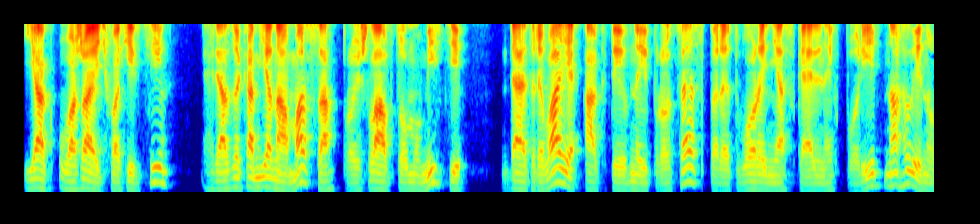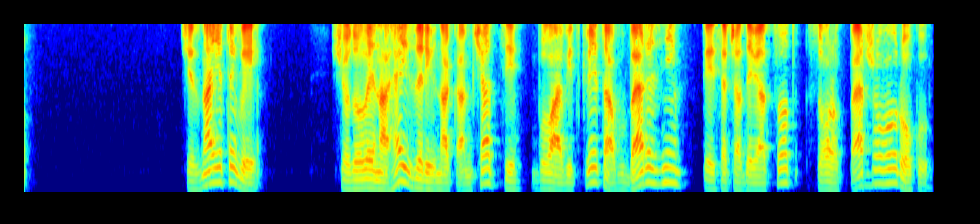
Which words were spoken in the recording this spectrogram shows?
Як вважають фахівці, грязекам'яна маса пройшла в тому місці, де триває активний процес перетворення скельних порід на глину. Чи знаєте ви, що долина гейзерів на Камчатці була відкрита в березні 1941 року?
